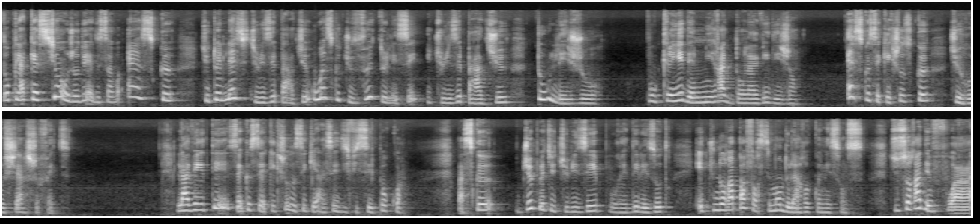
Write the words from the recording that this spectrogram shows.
Donc la question aujourd'hui est de savoir, est-ce que tu te laisses utiliser par Dieu ou est-ce que tu veux te laisser utiliser par Dieu tous les jours pour créer des miracles dans la vie des gens? Est-ce que c'est quelque chose que tu recherches au fait? La vérité, c'est que c'est quelque chose aussi qui est assez difficile. Pourquoi? Parce que Dieu peut t'utiliser pour aider les autres et tu n'auras pas forcément de la reconnaissance. Tu seras des fois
